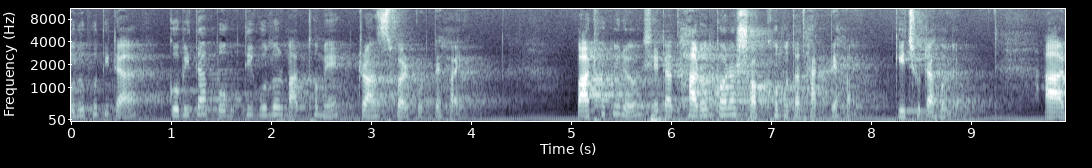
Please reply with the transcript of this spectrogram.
অনুভূতিটা কবিতা পঙ্ক্তিগুলোর মাধ্যমে ট্রান্সফার করতে হয়। পাঠকেরও সেটা ধারণ করার সক্ষমতা থাকতে হয়, কিছুটা হলেও। আর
